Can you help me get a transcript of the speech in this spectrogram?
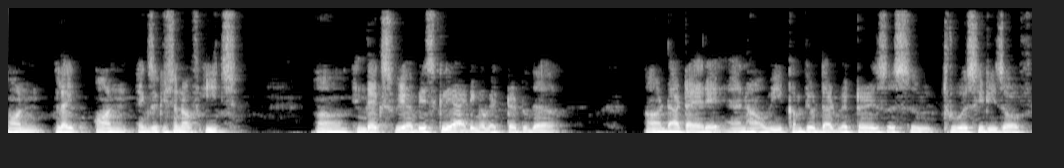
on like on execution of each uh, index. We are basically adding a vector to the uh, data array. And how we compute that vector is through a series of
